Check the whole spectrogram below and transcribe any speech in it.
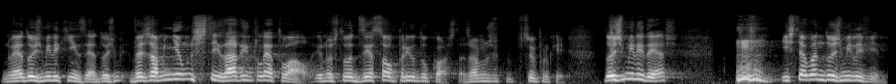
Não é 2015, é 2000. Veja a minha honestidade intelectual. Eu não estou a dizer só o período do Costa. Já vamos perceber porquê. 2010, isto é o ano 2020.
